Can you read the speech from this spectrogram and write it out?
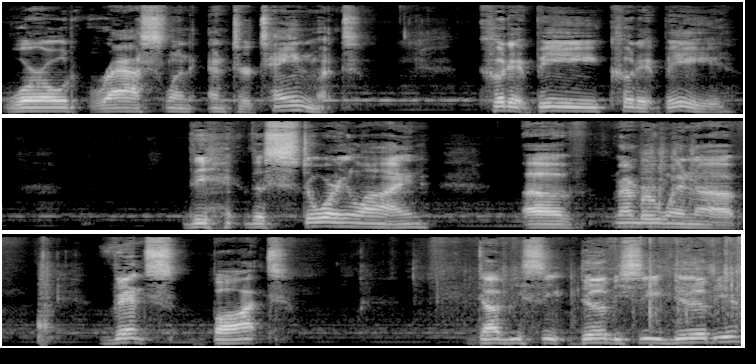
World Wrestling Entertainment. Could it be, could it be the the storyline of remember when uh, Vince bought WC WCW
